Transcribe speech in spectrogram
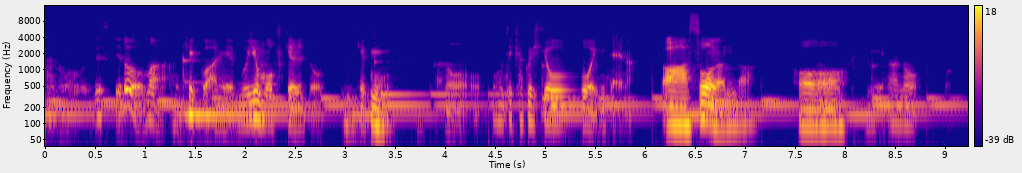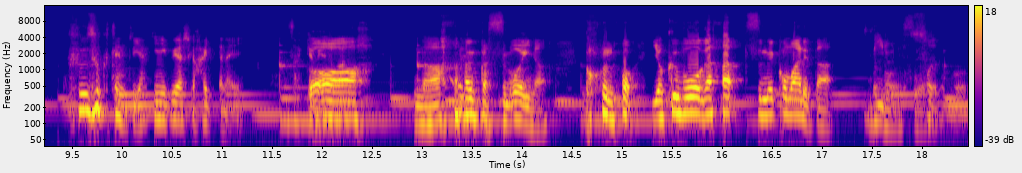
あのですけど、まあ結構あれ、夜も更けると結構、うあの、本当に客引き多いみたいな。ああ、そうなんだ。ああの、風俗店と焼肉屋しか入ってない雑居あ。ああ、ななんかすごいな。この欲望が詰め込まれたビルですね。そうも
